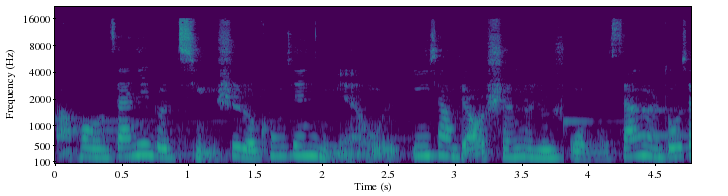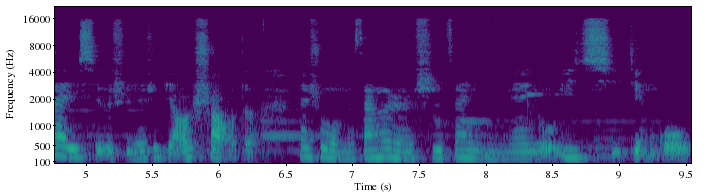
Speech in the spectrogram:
然后在那个寝室的空间里面，我印象比较深的就是我们三个人都在一起的时间是比较少的，但是我们三个人是在里面有一起点过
